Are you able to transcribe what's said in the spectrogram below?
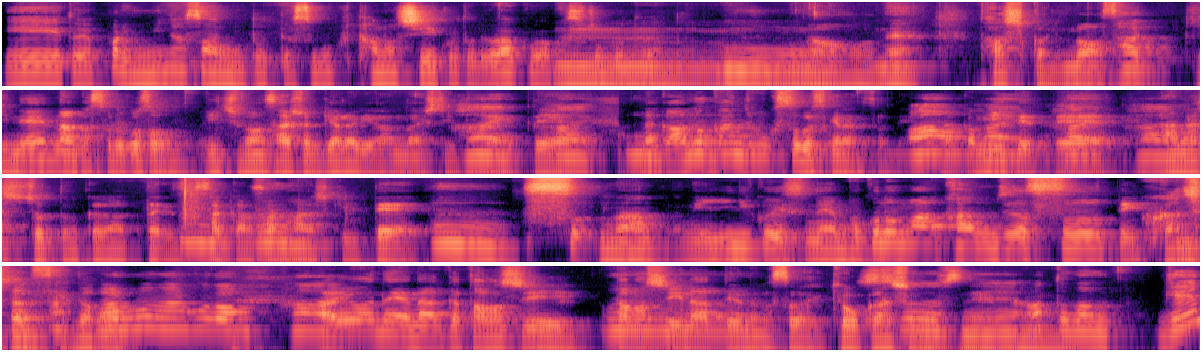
えーと、やっぱり皆さんにとってすごく楽しいことでワクワクすることだと。なるほどね。確かに。まあさっきね、なんかそれこそ一番最初にギャラリー案内していただいて、はいはい、なんかあの感じ僕すごい好きなんですよね。なんか見てて、話ちょっと伺ったり、作家さんの話聞いて、うんうん、すな言いにくいですね。僕のま感じはスーっていく感じなんですけど。なるほど、なるほど。はい、あれはね、なんか楽しい、楽しいなっていうのがすごい共感しますね。すね。あとは、現代アー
